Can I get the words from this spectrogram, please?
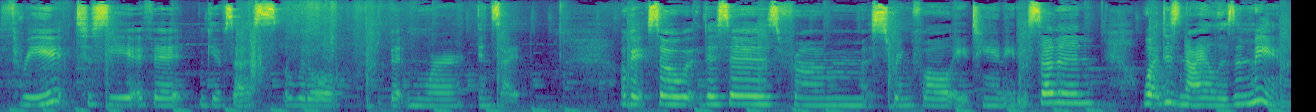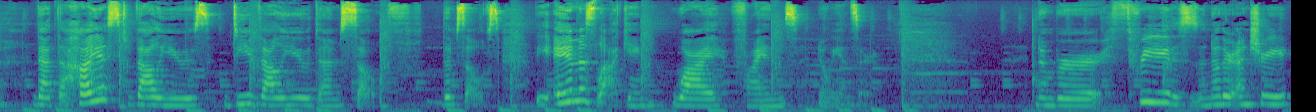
three to see if it gives us a little bit more insight. Okay, so this is from Springfall 1887. What does nihilism mean? That the highest values devalue themselves. Themselves. The aim is lacking. Why finds no answer. Number three, this is another entry.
